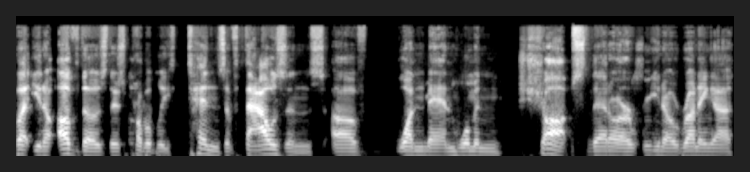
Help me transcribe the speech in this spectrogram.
but you know of those there's probably tens of thousands of one man woman shops that are you know running a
